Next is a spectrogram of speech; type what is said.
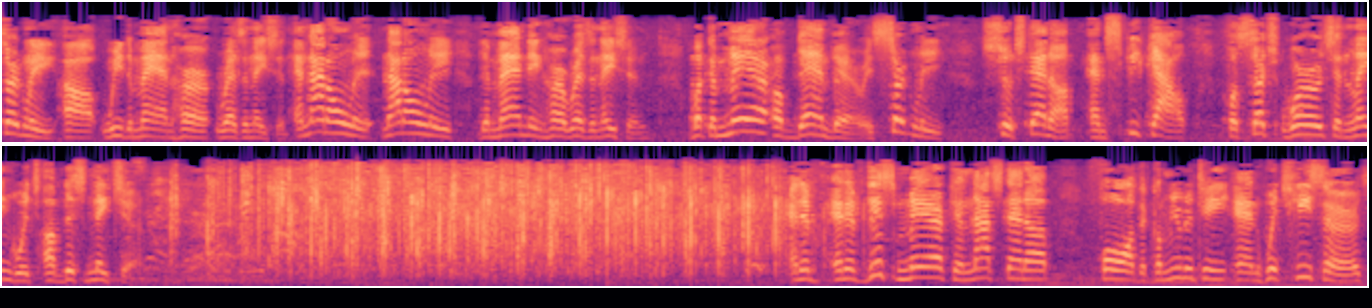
certainly uh, we demand her resignation, and not only not only demanding her resignation, but the mayor of Danbury certainly should stand up and speak out for such words and language of this nature. And if, and if this mayor cannot stand up for the community in which he serves,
